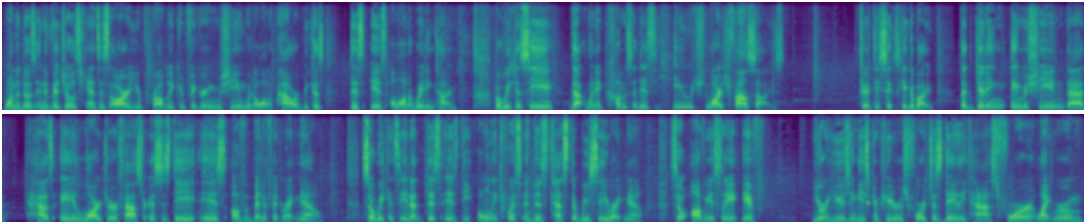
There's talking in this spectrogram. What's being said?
one of those individuals, chances are you're probably configuring a machine with a lot of power because this is a lot of waiting time. But we can see that when it comes to this huge large file size, 56 gigabyte, that getting a machine that has a larger, faster SSD is of a benefit right now. So we can see that this is the only twist in this test that we see right now. So obviously, if you're using these computers for just daily tasks for Lightroom,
